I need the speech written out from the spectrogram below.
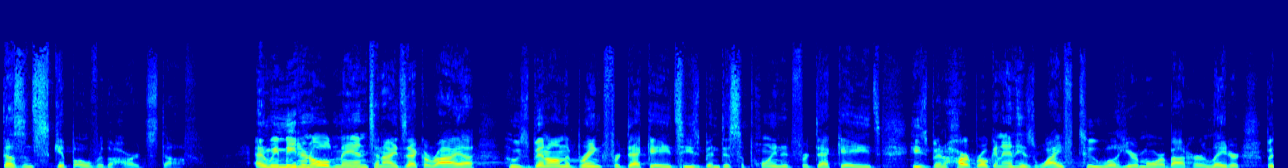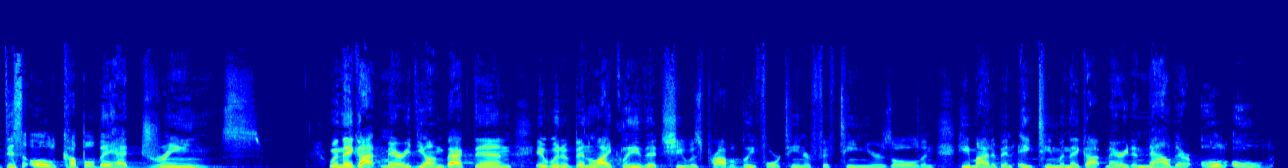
doesn't skip over the hard stuff. And we meet an old man tonight, Zechariah, who's been on the brink for decades. He's been disappointed for decades. He's been heartbroken, and his wife, too. We'll hear more about her later. But this old couple, they had dreams when they got married young. Back then, it would have been likely that she was probably 14 or 15 years old, and he might have been 18 when they got married. And now they're old, old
